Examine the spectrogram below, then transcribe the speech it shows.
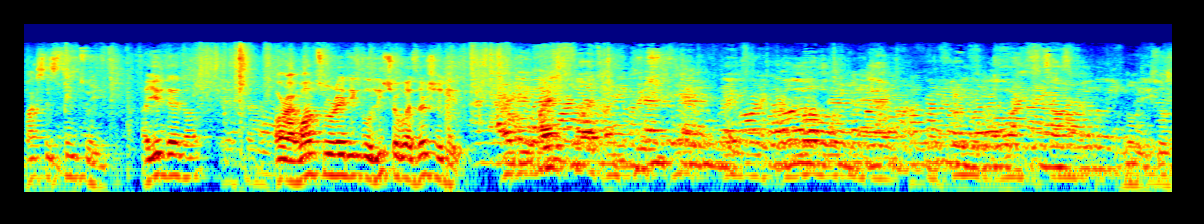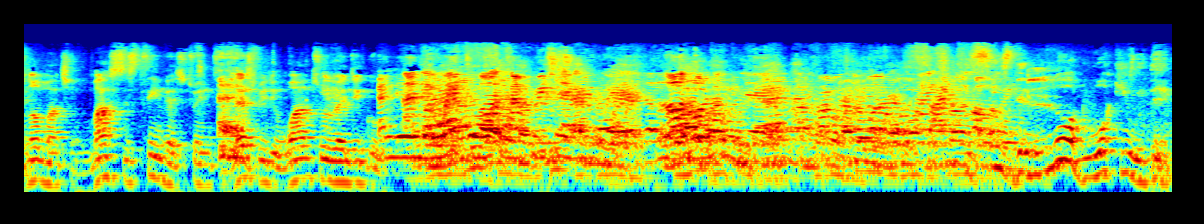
Mark 16, 20. Are you there now? Yes, sir. All right, one, two, ready, go. Lift your voice. Let's read it. And they went forth and preached everywhere, the Lord opened them from the Lord sound. No, it was not matching. Mark 16, verse 20. Let's read it. One, two, ready, go. And they went forth and preached everywhere. The Lord opened them and performed the word of signs and wonders. Is the Lord working with them?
